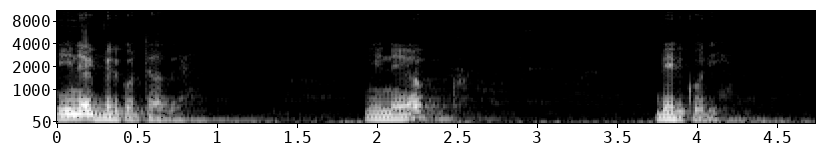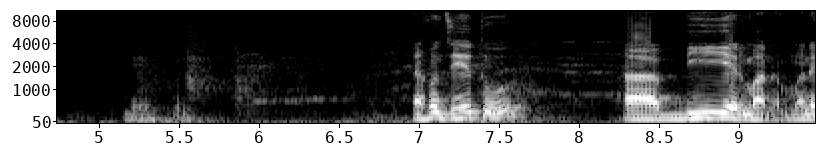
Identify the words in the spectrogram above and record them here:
নির্ণায়ক বের করতে হবে। নির্ণায়ক বের করি বের করি। এখন যেহেতু বি এর মান মানে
